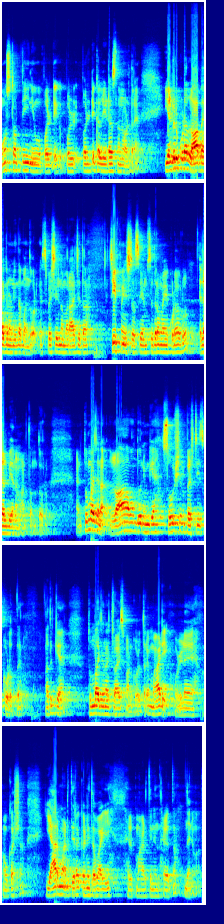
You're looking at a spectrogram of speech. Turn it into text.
ಮೋಸ್ಟ್ ಆಫ್ ದಿ ನೀವು ಪೊಲಿಟಿ ಪೊಲಿಟಿಕಲ್ ಲೀಡರ್ಸ್ನ ನೋಡಿದ್ರೆ ಎಲ್ಲರೂ ಕೂಡ ಲಾ ಬ್ಯಾಕ್ಗ್ರೌಂಡಿಂದ ಬಂದವರು. ಎಸ್ಪೆಷಲಿ ನಮ್ಮ ರಾಜ್ಯದ chief minister C M Siddaramaiah ಕೂಡ ಅವರು ಎಲ್ ಎಲ್ ಬಿಯನ್ನು ಮಾಡ್ತಂಥವ್ರು ಆ್ಯಂಡ್ ತುಂಬ ಜನ ಲಾ ಒಂದು ನಿಮಗೆ ಸೋಷಿಯಲ್ ಪ್ರೆಸ್ಟೀಸ್ ಕೊಡುತ್ತೆ. ಅದಕ್ಕೆ ತುಂಬ ಜನ ಚಾಯ್ಸ್ ಮಾಡ್ಕೊಳ್ತಾರೆ. ಮಾಡಿ ಒಳ್ಳೆಯ ಅವಕಾಶ. ಯಾರು ಮಾಡ್ತೀರಾ ಖಂಡಿತವಾಗಿ ಹೆಲ್ಪ್ ಮಾಡ್ತೀನಿ ಅಂತ ಹೇಳ್ತಾ ಧನ್ಯವಾದ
